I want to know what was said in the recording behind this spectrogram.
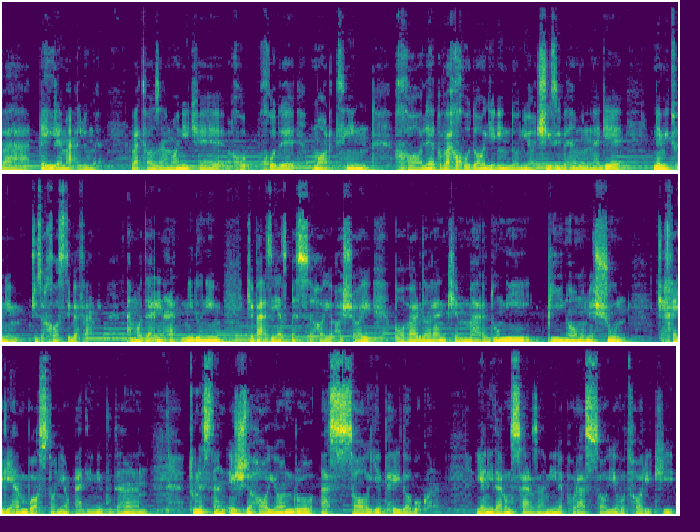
و غیر معلومه. و تا زمانی که خب خود مارتین خالق و خدای این دنیا چیزی به همون نگه نمی‌تونیم چیز خاصی بفهمیم. اما در این حد می‌دونیم که بعضی از قصه های آشای باور دارن که مردمی بینامونشون که خیلی هم باستانی و قدیمی بودن تونستن اجدهایان رو از سایه پیدا بکنن. یعنی در اون سرزمین پر از سایه و تاریکی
